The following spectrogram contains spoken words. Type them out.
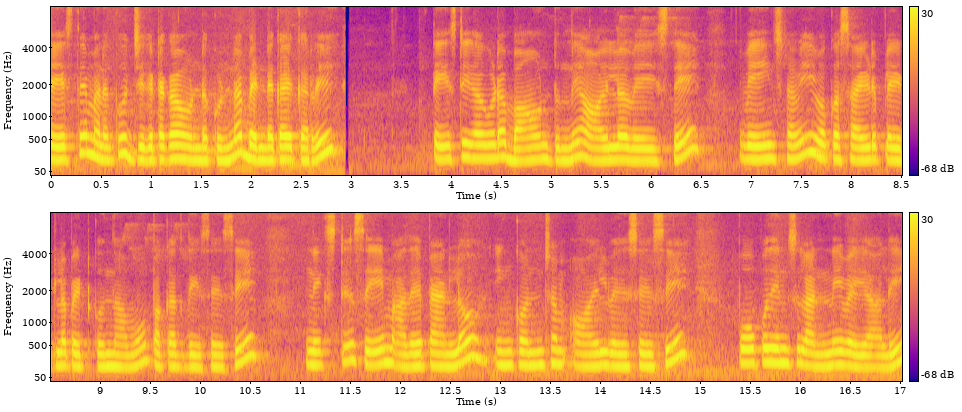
చేస్తే మనకు జిగటగా ఉండకుండా బెండకాయ కర్రీ టేస్టీగా కూడా బాగుంటుంది ఆయిల్లో వేయిస్తే. వేయించినవి ఒక సైడ్ ప్లేట్లో పెట్టుకుందాము పక్కకు తీసేసి. నెక్స్ట్ సేమ్ అదే ప్యాన్లో ఇంకొంచెం ఆయిల్ వేసేసి పోపు దినుసులు అన్నీ వేయాలి.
